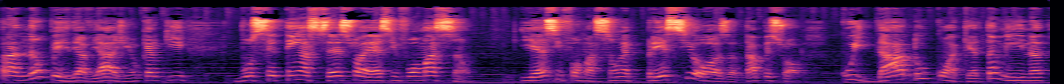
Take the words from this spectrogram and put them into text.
para não perder a viagem, eu quero que você tenha acesso a essa informação. E essa informação é preciosa, tá, pessoal? Cuidado com a ketamina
